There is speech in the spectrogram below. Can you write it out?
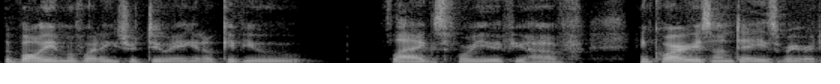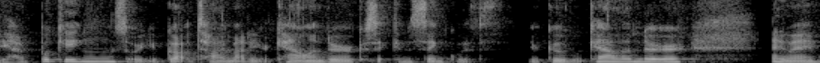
the volume of weddings you're doing. It'll give you flags for you if you have inquiries on days where you already have bookings or you've got time out of your calendar because it can sync with your Google Calendar. Anyway,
